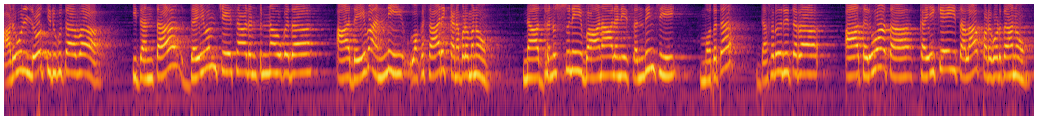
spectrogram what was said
అడవుల్లో తిరుగుతావా? ఇదంతా దైవం చేశాడంటున్నావు కదా. ఆ దైవాన్ని ఒకసారి కనపడమను నా ధనుస్సుని బాణాలని సంధించి మొదట దశరథుడి తల ఆ తరువాత కైకేయి తల పడగొడతాను.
